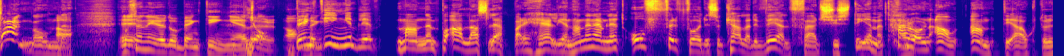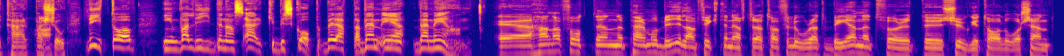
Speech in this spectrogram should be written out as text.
fang om det. Och sen är det då Bengt Inge, eller? Ja, Bengt Inge blev mannen på allas läppar i helgen. Han är nämligen ett offer för det så kallade välfärdssystemet. Här har du en au- anti-auktoritär person. Lite av invalidernas ärkebiskop. Berätta, vem är, vem är han? Eh, han har fått en permobil, han fick den efter att ha förlorat benet för ett eh, 20-tal år sedan.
